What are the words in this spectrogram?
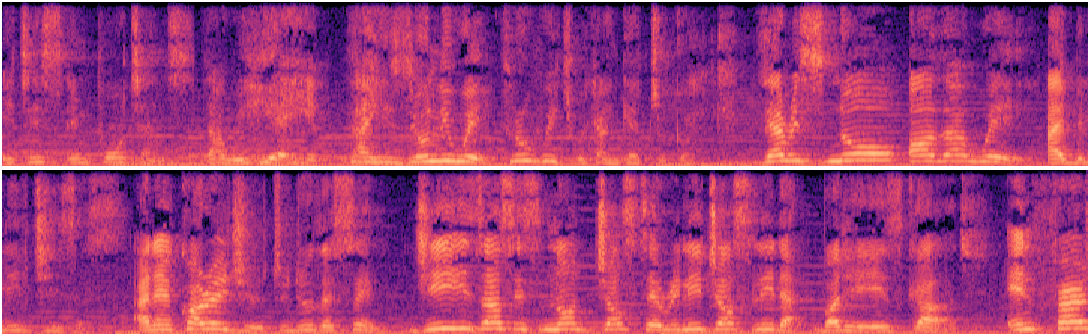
It is important that we hear him, that he's the only way through which we can get to God. There is no other way. I believe Jesus and encourage you to do the same. Jesus is not just a religious leader, but he is God. In 1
